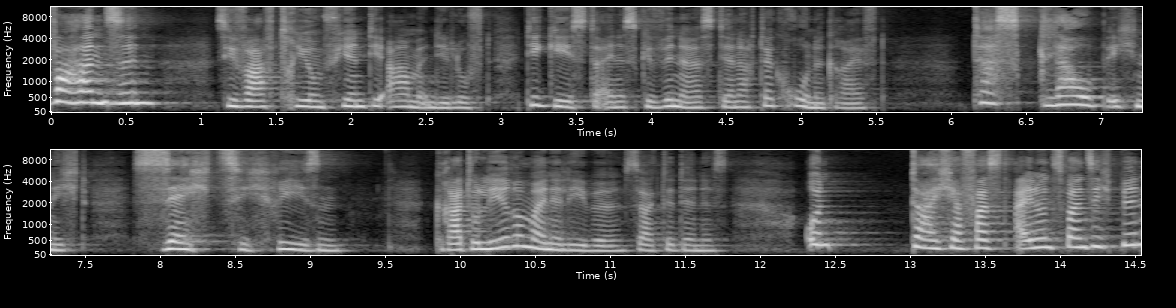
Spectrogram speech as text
Wahnsinn! Sie warf triumphierend die Arme in die Luft, die Geste eines Gewinners, der nach der Krone greift. Das glaub ich nicht. Sechzig Riesen. Gratuliere, meine Liebe, sagte Dennis. Und da ich ja fast 21 bin?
